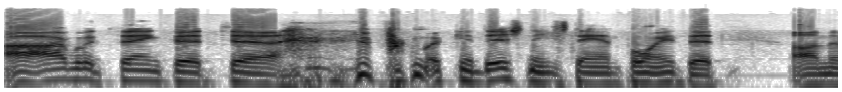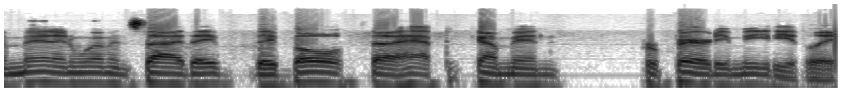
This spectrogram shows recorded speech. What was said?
I would think that uh, from a conditioning standpoint, that on the men and women's side, they they both uh, have to come in prepared immediately.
